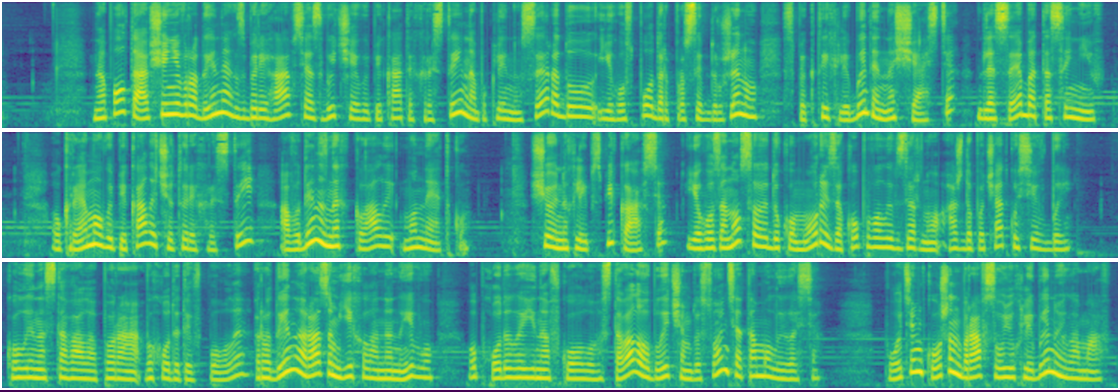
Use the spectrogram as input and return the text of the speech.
На Полтавщині в родинах зберігався звичай випікати хрести на поклінну середу, і господар просив дружину спекти хлібини на щастя для себе та синів. Окремо випікали чотири хрести, а в один з них клали монетку. Щойно хліб спікався, його заносили до комори і закопували в зерно аж до початку сівби. Коли наставала пора виходити в поле, родина разом їхала на ниву, обходила її навколо, ставала обличчям до сонця та молилася. Потім кожен брав свою хлібину і ламав.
